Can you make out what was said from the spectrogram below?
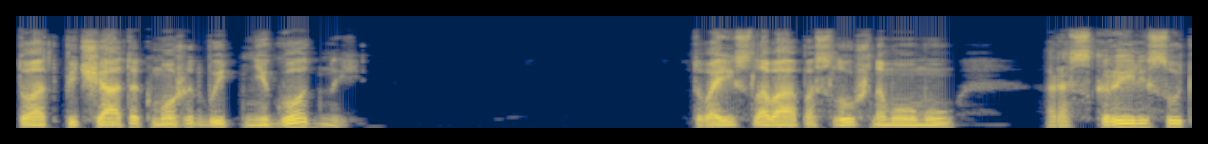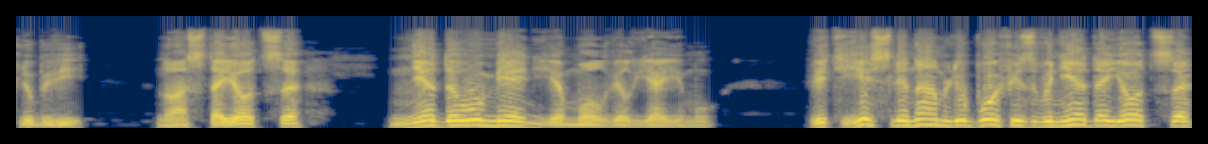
то отпечаток может быть негодный. Твои слова послушному уму раскрыли суть любви, но остается недоумение, — молвил я ему. Ведь если нам любовь извне дается,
